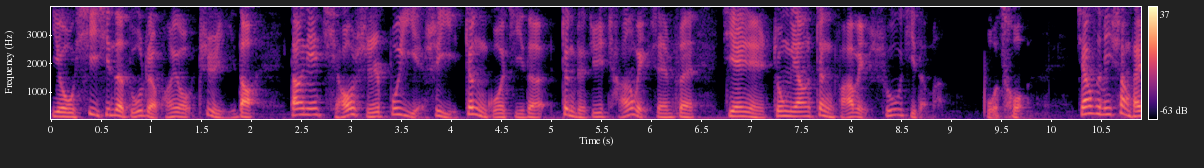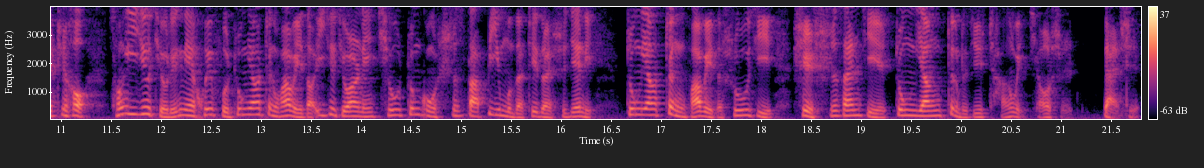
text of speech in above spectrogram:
有细心的读者朋友质疑道：“当年乔石不也是以正国级的政治局常委身份兼任中央政法委书记的吗？”不错，江泽民上台之后，从1990年恢复中央政法委到1992年秋中共十四大闭幕的这段时间里。中央政法委的书记是十三届中央政治局常委乔石，但是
